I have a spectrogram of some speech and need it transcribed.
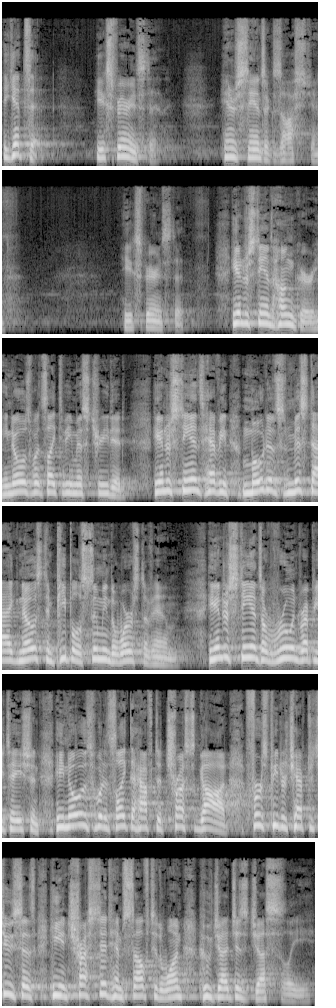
He gets it. He experienced it. He understands exhaustion. He experienced it. He understands hunger. He knows what it's like to be mistreated. He understands having motives misdiagnosed and people assuming the worst of him. He understands a ruined reputation. He knows what it's like to have to trust God. 1 Peter chapter 2 says he entrusted himself to the one who judges justly.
